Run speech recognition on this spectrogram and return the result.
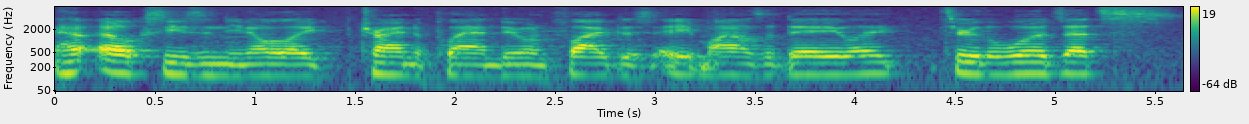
elk season, you know, like trying to plan doing five to eight miles a day, like through the woods, that's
